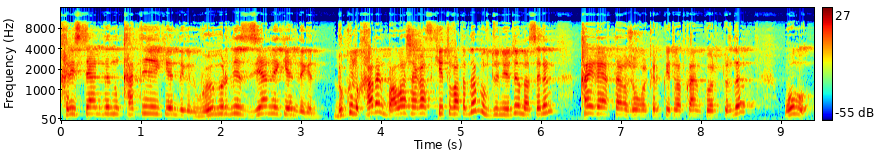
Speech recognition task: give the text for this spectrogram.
христиан дінінің қате екендігін өміріне зиян екендігін бүкіл қараң бала шағасы кетіп жатыр да бұл дүниеде мәселен қай қаяқтағы жолға кіріп кетіп жатқанын көріп тұр да ол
